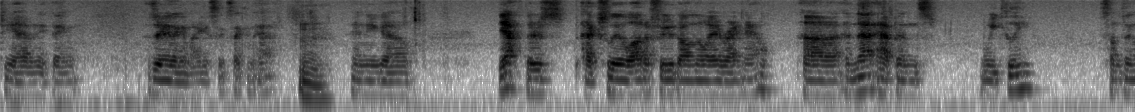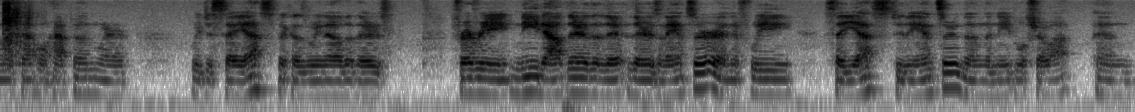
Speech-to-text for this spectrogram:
Do you have anything? Is there anything in Micah Six I can have?" Mm. and you go, yeah, there's actually a lot of food on the way right now. Uh, and that happens weekly. Something like that will happen where we just say yes because we know that there's, for every need out there, that there, there's an answer. And if we say yes to the answer, then the need will show up. And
